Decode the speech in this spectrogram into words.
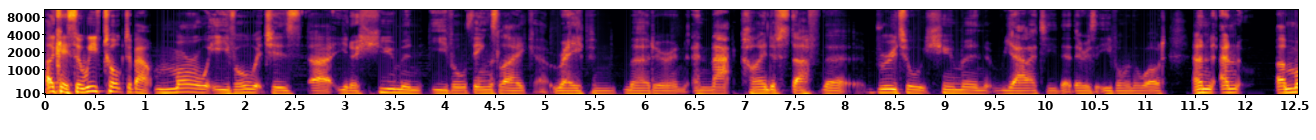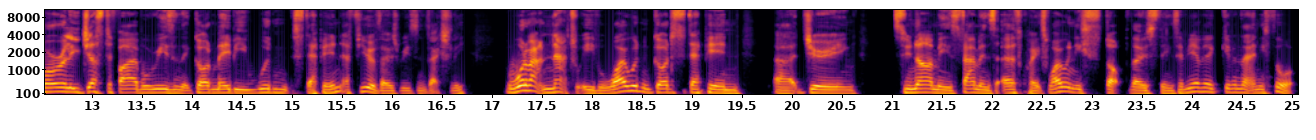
Okay, so we've talked about moral evil, which is uh, you know human evil, things like uh, rape and murder and and that kind of stuff, the brutal human reality that there is evil in the world, and and a morally justifiable reason that God maybe wouldn't step in. A few of those reasons actually. But what about natural evil? Why wouldn't God step in uh, during tsunamis, famines, earthquakes? Why wouldn't He stop those things? Have you ever given that any thought?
